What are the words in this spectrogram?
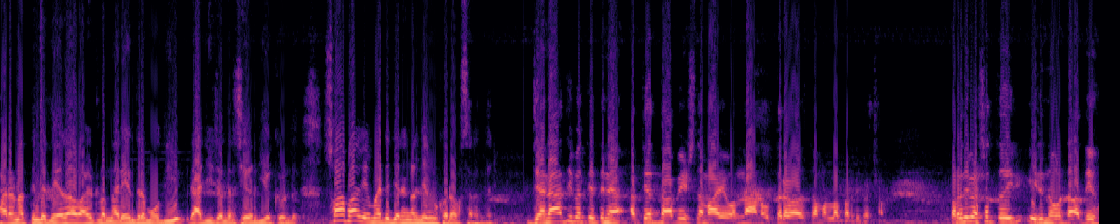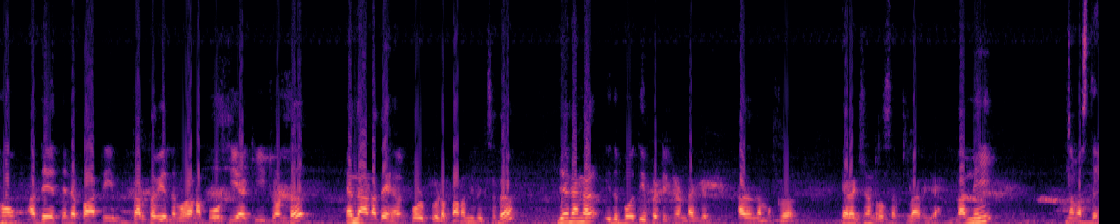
ഭരണത്തിന്റെ നേതാവായിട്ടുള്ള നരേന്ദ്രമോദിയും രാജീവ് ചന്ദ്രശേഖർജിയും ഒക്കെ ഉണ്ട്. സ്വാഭാവികമായിട്ട് ജനങ്ങൾ ഞങ്ങൾക്ക് ഒരു അവസരം തരും. ജനാധിപത്യത്തിന് അത്യന്താപേക്ഷിതമായ ഒന്നാണ് ഉത്തരവാദിത്തമുള്ള പ്രതിപക്ഷം. പ്രതിപക്ഷത്തിൽ ഇരുന്നുകൊണ്ട് അദ്ദേഹവും അദ്ദേഹത്തിന്റെ പാർട്ടിയും കർത്തവ്യ നിർവഹണം പൂർത്തിയാക്കിയിട്ടുണ്ട്. എന്നാണ് അദ്ദേഹം ഇപ്പോൾ ഇവിടെ പറഞ്ഞു വെച്ചത്. ജനങ്ങൾ ഇത് ബോധ്യപ്പെട്ടിട്ടുണ്ടെങ്കിൽ അത് നമുക്ക് ഇലക്ഷൻ റിസൾട്ടിൽ അറിയാം. നന്ദി. നമസ്തേ.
